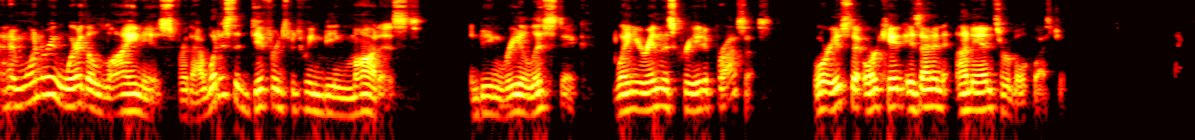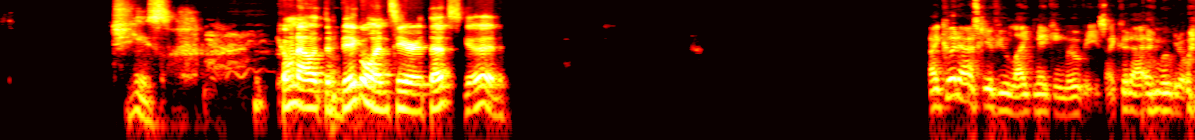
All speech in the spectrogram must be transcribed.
And I'm wondering where the line is for that. What is the difference between being modest and being realistic when you're in this creative process? or is that or can is that an unanswerable question? Jeez, coming out with the big ones here. That's good. I could ask you if you like making movies. I could move it away.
